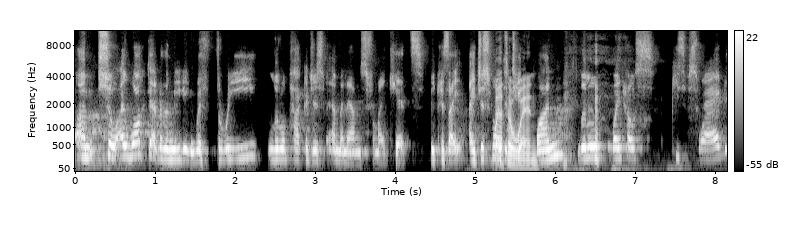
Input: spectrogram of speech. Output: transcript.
Um, so I walked out of the meeting with three little packages of M and M's for my kids because I, I just wanted That's to take win. one little White House piece of swag,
